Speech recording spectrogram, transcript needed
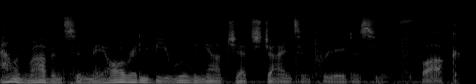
Allen Robinson may already be ruling out Jets Giants in free agency. Fuck.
